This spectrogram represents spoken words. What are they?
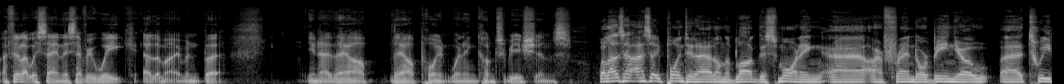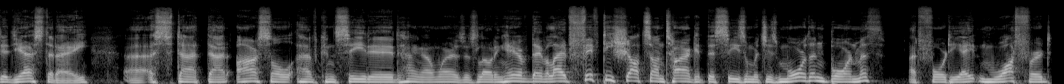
I feel like we're saying this every week at the moment, but you know, they are they are point winning contributions. Well, as I, as I pointed out on the blog this morning, uh, our friend Orbinho uh, tweeted yesterday uh, a stat that Arsenal have conceded. Hang on, where is this loading here? They've allowed 50 shots on target this season, which is more than Bournemouth at 48 and Watford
